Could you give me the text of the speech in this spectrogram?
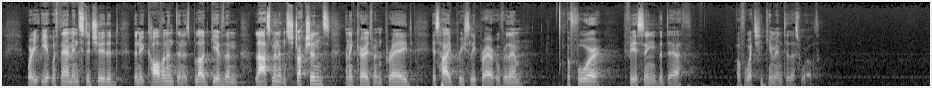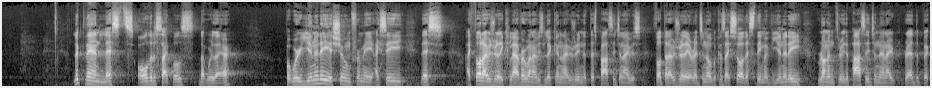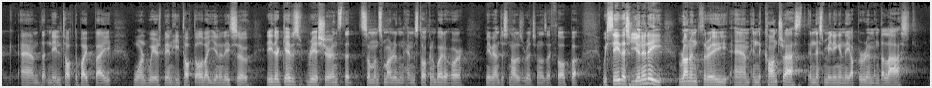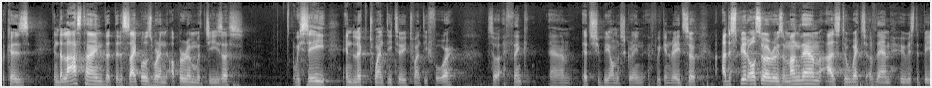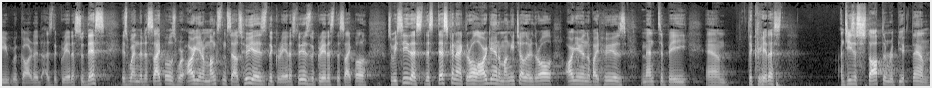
where he ate with them, instituted the new covenant in his blood, gave them last minute instructions and encouragement, and prayed his high priestly prayer over them before facing the death of which he came into this world. Luke then lists all the disciples that were there, but where unity is shown for me, I see this I thought I was really clever when I was looking and I was reading at this passage, and I was thought that I was really original because I saw this theme of unity running through the passage, and then I read the book um, that Neil talked about by Warren Wiersbe, and he talked all about unity. So either gives reassurance that someone smarter than him is talking about it, or maybe I'm just not as original as I thought. But we see this unity running through um, in the contrast in this meeting in the upper room and the last, because in the last time that the disciples were in the upper room with Jesus, we see in Luke 22 24. So I think um, it should be on the screen if we can read. So a dispute also arose among them as to which of them who was to be regarded as the greatest. So, this is when the disciples were arguing amongst themselves who is the greatest? Who is the greatest disciple? So, we see this, this disconnect. They're all arguing among each other, they're all arguing about who is meant to be um, the greatest. And Jesus stopped and rebuked them.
